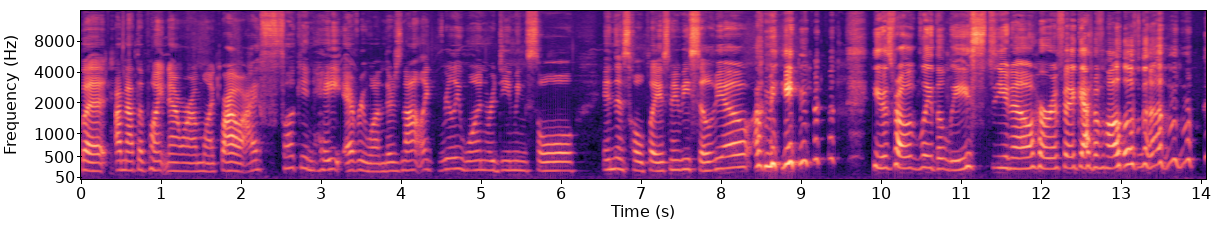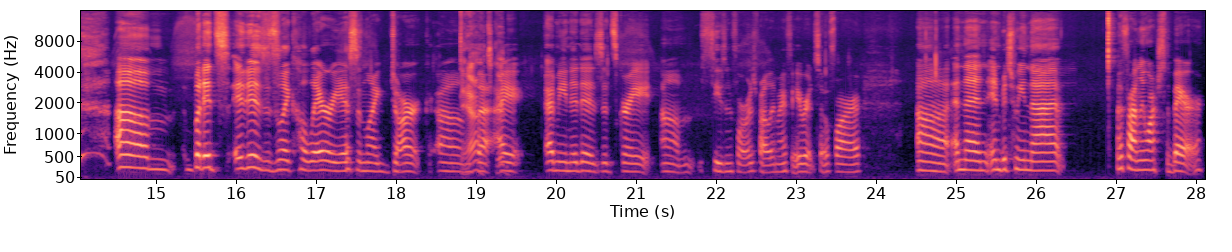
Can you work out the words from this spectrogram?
But I'm at the point now where I'm like, wow, I fucking hate everyone. There's not like really one redeeming soul in this whole place. Maybe Silvio. I mean, he was probably the least, you know, horrific out of all of them. um, but it's it is it's like hilarious and like dark. Um, yeah, but I I mean, it is. It's great. Um, season four was probably my favorite so far. Uh, and then in between that, I finally watched The Bear.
